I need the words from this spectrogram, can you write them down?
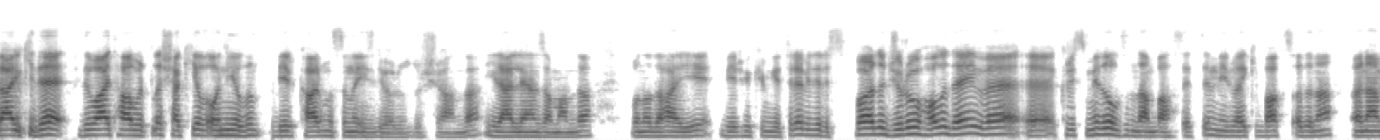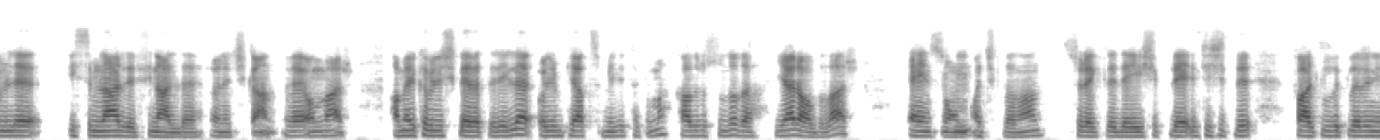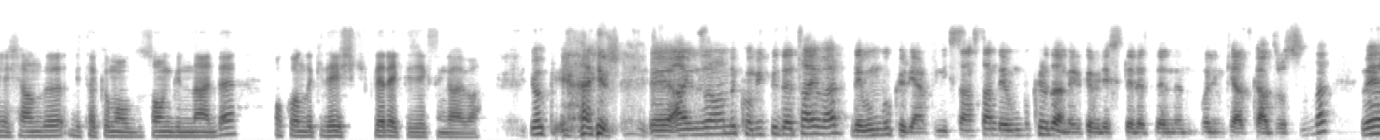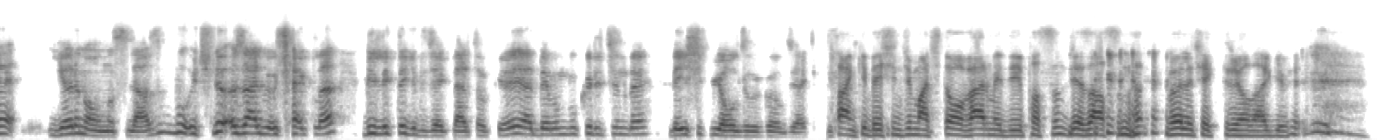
Belki de Dwight Howard'la Shaquille O'Neal'ın bir karmasını izliyoruzdur şu anda. İlerleyen zamanda buna daha iyi bir hüküm getirebiliriz. Bu arada Drew Holiday ve e, Chris Middleton'dan bahsettim. Milwaukee Bucks adına önemli isimlerdi finalde öne çıkan ve onlar Amerika Birleşik Devletleri ile Olimpiyat milli takımı kadrosunda da yer aldılar. En son hı hı. açıklanan sürekli değişip de çeşitli farklılıkların yaşandığı bir takım oldu son günlerde. O konudaki değişiklikleri ekleyeceksin galiba. Yok hayır. Ee, aynı zamanda komik bir detay var. Devin Booker yani Phoenix Suns'tan Devin Booker da Amerika Birleşik Devletleri'nin olimpiyat kadrosunda ve yarın olması lazım. Bu üçlü özel bir uçakla birlikte gidecekler Tokyo'ya. Yani Devin Booker için de değişik bir yolculuk olacak. Sanki 5. maçta o vermediği pasın cezasını böyle çektiriyorlar gibi.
